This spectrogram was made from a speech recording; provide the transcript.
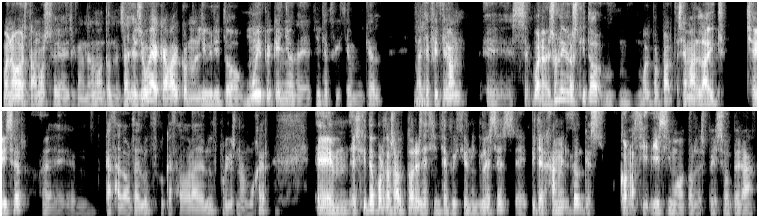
Bueno, estamos eh, recomendando un montón de ensayos. Yo voy a acabar con un librito muy pequeño de ciencia ficción, Miquel. Ciencia ficción, eh, bueno, es un libro escrito, voy por partes, se llama Light Chaser, eh, cazador de luz o cazadora de luz, porque es una mujer. Em, escrito por dos autores de ciencia ficción ingleses, eh, Peter Hamilton, que es conocidísimo autor de Space Opera,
